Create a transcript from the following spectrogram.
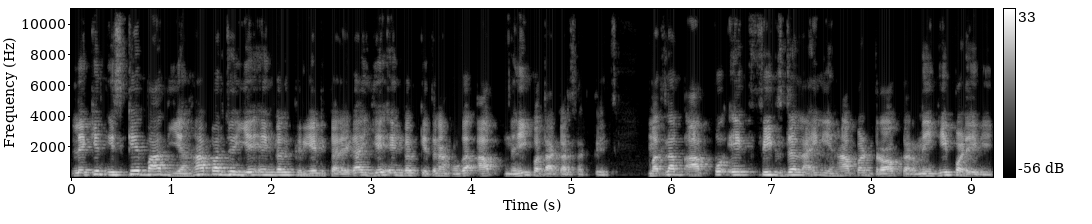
लेकिन इसके बाद यहाँ पर जो ये एंगल क्रिएट करेगा, ये एंगल कितना होगा, आप नहीं पता कर सकते। मतलब आपको एक फिक्स्ड लाइन यहाँ पर ड्रॉ करनी ही पड़ेगी।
